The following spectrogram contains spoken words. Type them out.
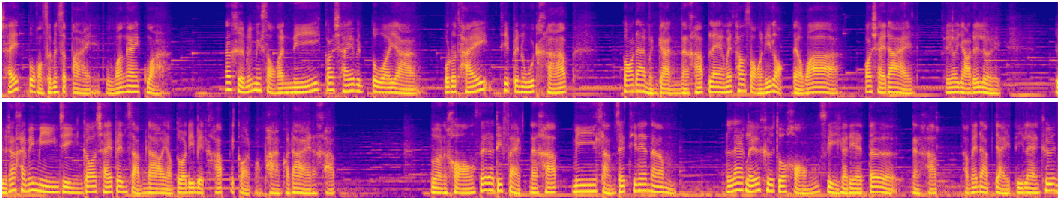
ใช้ตัวของเซอร์เพนสปายผมว่าง่ายกว่า ถ้าเกิดไม่มี 2 อันนี้ก็ใช้เป็นตัวอย่างโปรโตไทป์ที่เป็นอาวุธคราฟก็ได้เหมือนกันนะครับ แรงไม่เท่า 2 อันนี้หรอกแต่ว่าก็ใช้ได้ ใช้ยาวๆได้เลย หรือถ้าใครไม่มีจริงๆ ก็ใช้เป็น 3 ดาวอย่างตัวดีเบตครับไปก่อนพางๆก็ได้นะครับ ส่วนของเซต Artifact นะครับ มี 3 เซตที่แนะนำอันแรกเลยก็คือตัวของ4 Gladiator นะครับทำให้ดาบใหญ่ตีแรงขึ้น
